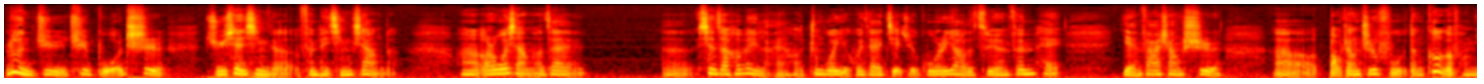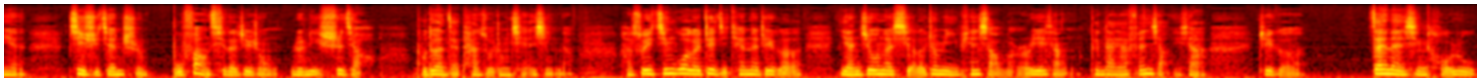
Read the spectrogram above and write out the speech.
论据去驳斥局限性的分配倾向的，嗯，而我想呢，在呃，现在和未来哈，中国也会在解决孤儿药的资源分配、研发上市、呃，保障支付等各个方面，继续坚持不放弃的这种伦理视角，不断在探索中前行的。好，所以经过了这几天的这个研究呢，写了这么一篇小文儿，也想跟大家分享一下这个灾难性投入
